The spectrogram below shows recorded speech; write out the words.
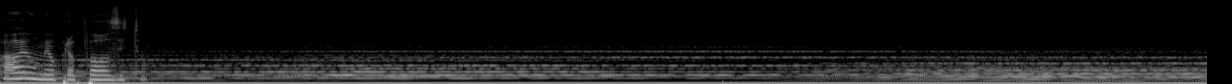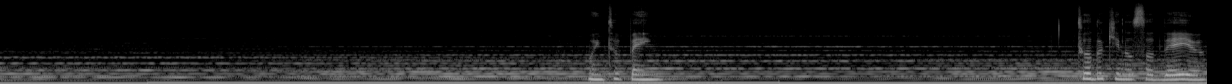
Qual é o meu propósito? Muito bem. Tudo que nos odeia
